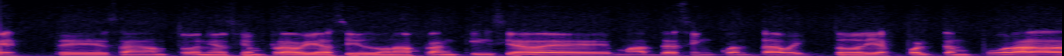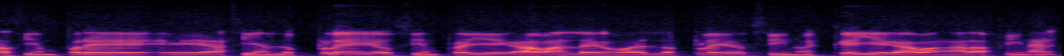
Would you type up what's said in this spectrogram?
este San Antonio siempre había sido una franquicia de más de 50 victorias por temporada, siempre eh, hacían los playoffs, siempre llegaban lejos en los playoffs, si no es que llegaban a la final.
